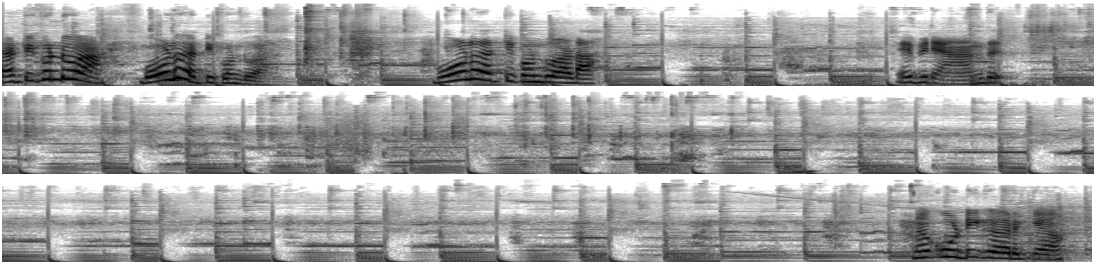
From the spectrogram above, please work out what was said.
തട്ടിക്കൊണ്ടു വാ ബോൾ തട്ടിക്കൊണ്ടു വാ. ബോൾ തട്ടിക്കൊണ്ടു വാടാ. ഏ ഭ്രാന്ത്. എന്നാ കൂട്ടി കയറിക്കോ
